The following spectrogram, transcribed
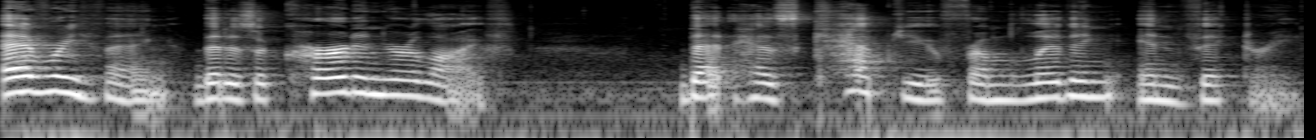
everything that has occurred in your life that has kept you from living in victory.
